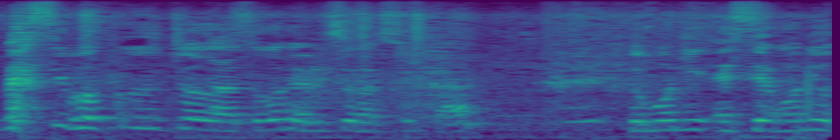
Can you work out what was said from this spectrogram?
merci beaucoup tola tokomi ya biso na suka tomoni eseroni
